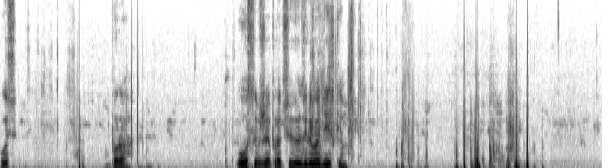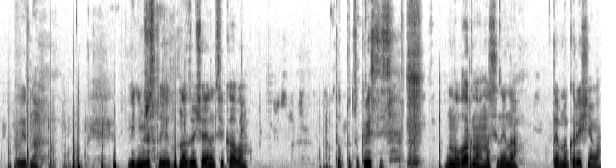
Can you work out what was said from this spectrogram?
ось пора. Оси вже працюють з ліводійським. Видно. Він вже стає надзвичайно цікавим. Тобто цукристість ну, гарна, насінина темно-коричнева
